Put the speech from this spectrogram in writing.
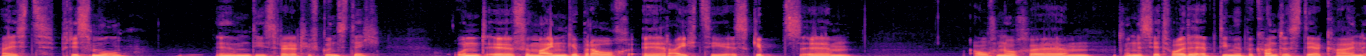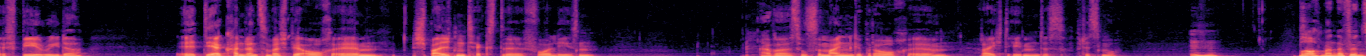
heißt Prismo. Ähm, die ist relativ günstig. Und äh, für meinen Gebrauch äh, reicht sie. Es gibt ähm, auch noch ähm, eine sehr teure App, die mir bekannt ist, der KNFB-Reader. Äh, der kann dann zum Beispiel auch ähm, Spaltentexte vorlesen. Aber so für meinen Gebrauch ähm, reicht eben das Prismo. Mhm. Braucht man dafür ein,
